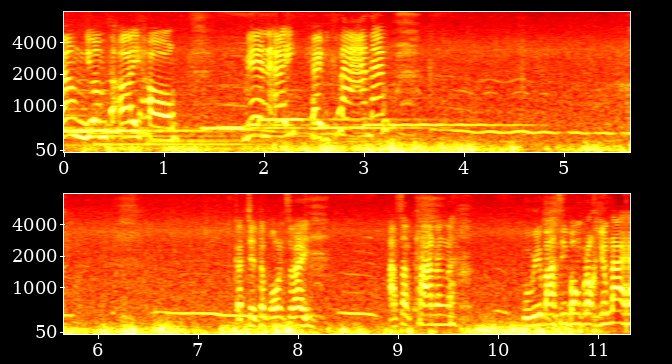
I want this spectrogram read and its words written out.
ដឹងយំទៅអីហងមានអីហេតុខ្លាណាកាត់ចិត្តទៅបងស្រីអាសត្វខ្លាហ្នឹងណាពួកវាបានស៊ីបងប្រុសខ្ញុំដែរ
